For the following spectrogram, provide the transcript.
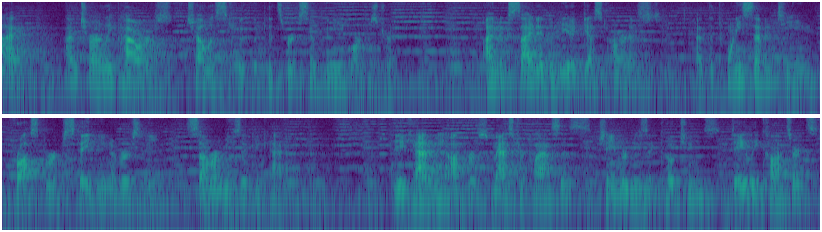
Hi, I'm Charlie Powers, cellist with the Pittsburgh Symphony Orchestra. I'm excited to be a guest artist at the 2017 Frostburg State University Summer Music Academy. The Academy offers master classes, chamber music coachings, daily concerts,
